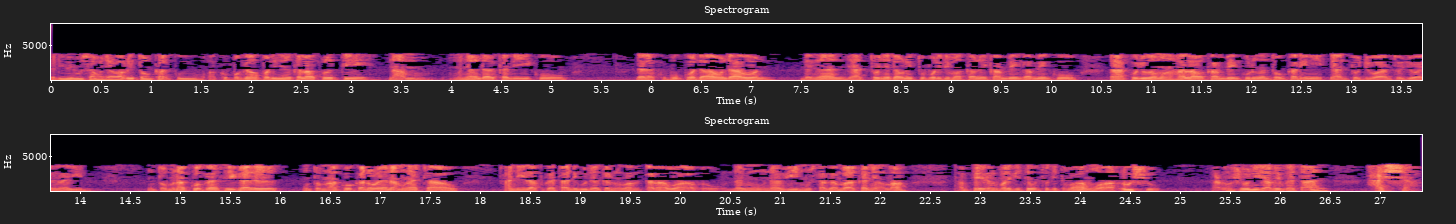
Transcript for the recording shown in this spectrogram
Jadi Nabi Musa menjawab di tongkatku, aku pegang padanya kalau aku letih nak menyandarkan diriku dan aku pukul daun-daun dengan jatuhnya daun itu boleh dimakan oleh kambing-kambingku dan aku juga menghalau kambingku dengan tongkat ini dan tujuan-tujuan lain untuk menakutkan segala untuk menakutkan orang yang nak mengacau inilah perkataan digunakan Allah Taala. Wa Nabi, Nabi Musa gambarkan ya Allah tampilkan kepada kita untuk kita faham. Wa rusyu rusyu ni diambil perkataan hasya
